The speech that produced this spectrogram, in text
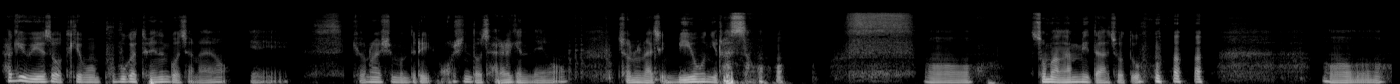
하기 위해서 어떻게 보면 부부가 되는 거잖아요. 예. 결혼하신 분들이 훨씬 더 잘 알겠네요. 저는 아직 미혼이라서 어, 소망합니다. 저도 어,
